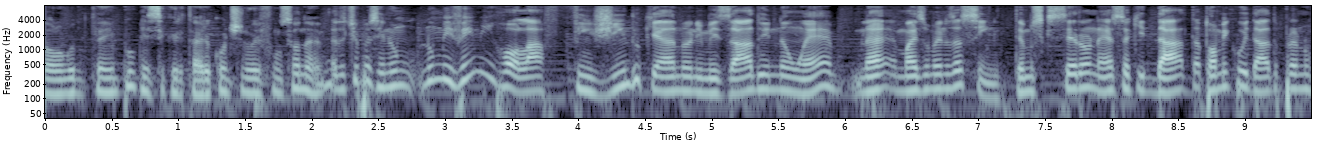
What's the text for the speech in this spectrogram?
ao longo do tempo esse critério continue funcionando. É do tipo assim, não, não me vem me enrolar fingindo que é anonimizado e não é, né? É mais ou menos assim. Temos que ser honestos aqui, data, tome cuidado para não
